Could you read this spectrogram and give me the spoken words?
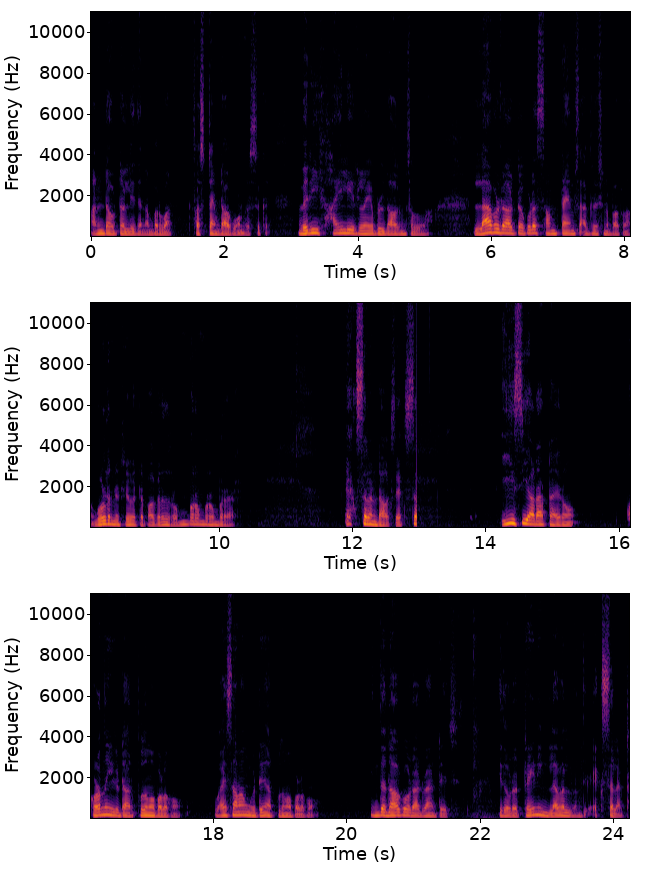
undoubtedly the number one first time dog ஓனர்ஸுக்கு வெரி ஹைலி ரிலையபிள் டாக்னு சொல்லலாம். லேபர்டார்கிட்ட கூட சம்டைம்ஸ் அக்ரெஷனை பார்க்கலாம். கோல்டன் ரெட்ரீவர்கிட்ட பார்க்குறது ரொம்ப ரொம்ப ரொம்ப ரேர் எக்ஸலண்ட் டாக்ஸ் எக்ஸல் ஈஸியாக அடாப்ட் ஆயிரும். குழந்தைங்கக்கிட்ட அற்புதமாக பழகும். வயசானவங்ககிட்டையும் அற்புதமாக பழகும். இந்த டாகோட அட்வான்டேஜ் இதோட ட்ரைனிங் லெவல் வந்து எக்ஸலண்ட்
